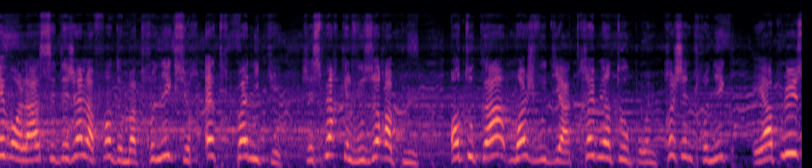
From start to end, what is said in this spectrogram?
Et voilà, c'est déjà la fin de ma chronique sur être paniqué. J'espère qu'elle vous aura plu. En tout cas, moi je vous dis à très bientôt pour une prochaine chronique et à plus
